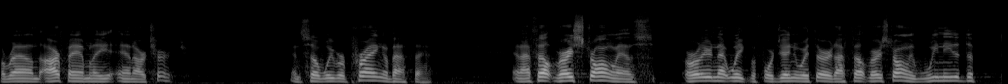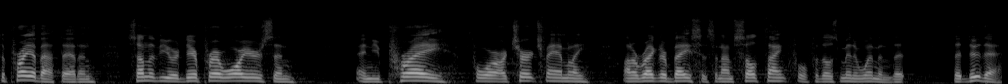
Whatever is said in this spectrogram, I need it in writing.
around our family and our church. And so we were praying about that. And I felt very strongly, as earlier in that week before January 3rd, I felt very strongly we needed to, to pray about that. And some of you are dear prayer warriors and, and you pray for our church family on a regular basis. And I'm so thankful for those men and women that, that do that.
